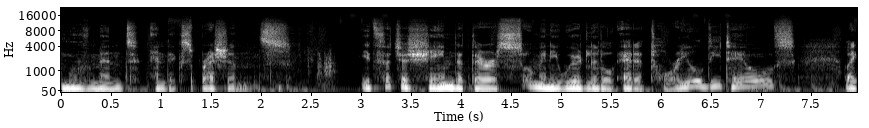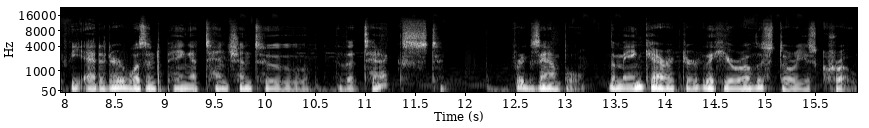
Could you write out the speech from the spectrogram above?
movement, and expressions. It's such a shame that there are so many weird little editorial details, like the editor wasn't paying attention to the text. For example, the main character, the hero of the story, is Crow.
